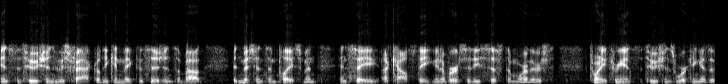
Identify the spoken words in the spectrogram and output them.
institution whose faculty can make decisions about admissions and placement and, say, a Cal State University system where there's 23 institutions working as a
